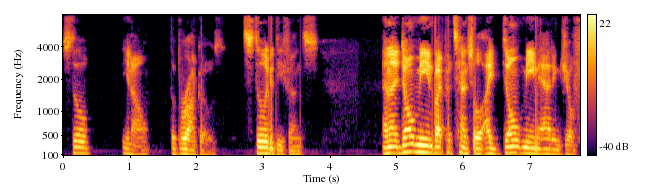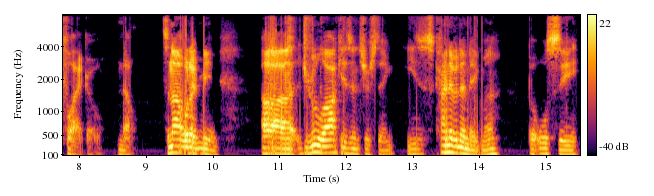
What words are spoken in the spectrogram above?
still, you know, the Broncos. Still a good defense. And I don't mean by potential, I don't mean adding Joe Flacco. No. It's not what I mean. Uh, Drew Lock is interesting. He's kind of an enigma, but we'll see.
